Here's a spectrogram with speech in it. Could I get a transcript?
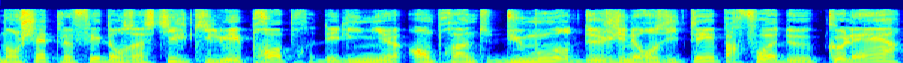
Manchette le fait dans un style qui lui est propre, des lignes empreintes d'humour, de générosité, parfois de colère.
